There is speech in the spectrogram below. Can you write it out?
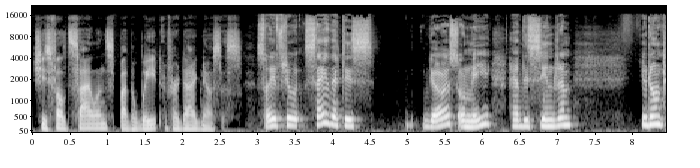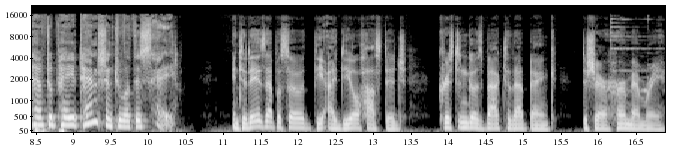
she's felt silenced by the weight of her diagnosis. So if you say that these girls or me have this syndrome, you don't have to pay attention to what they say. In today's episode, The Ideal Hostage, Kristen goes back to that bank to share her memory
